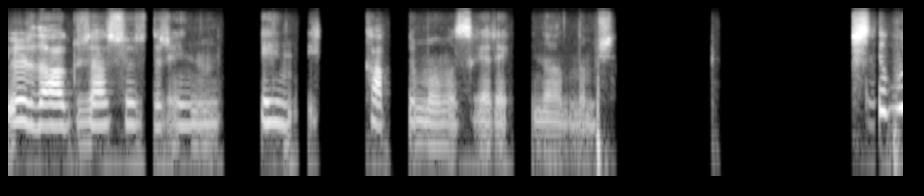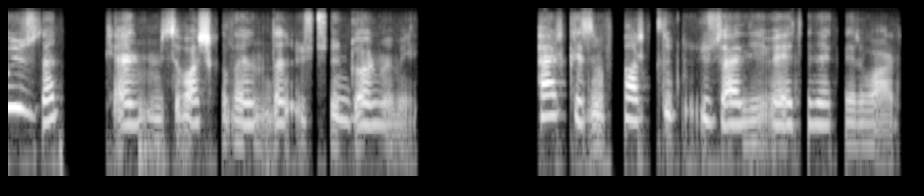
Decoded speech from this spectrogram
bir daha güzel sözleri elini, elini kaptırmaması gerektiğini anlamış. İşte bu yüzden kendimizi başkalarından üstün görmemeliyiz. Herkesin farklı güzelliği ve yetenekleri vardır.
